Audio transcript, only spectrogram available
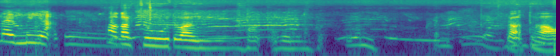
โยลวดทั้งก็เหลือชุบเบ้ยอะนะโจ้ก็ได้ไปก็เอา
